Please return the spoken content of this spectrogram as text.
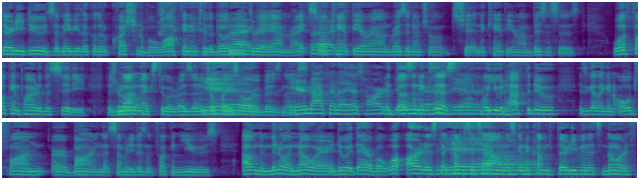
30 dudes that maybe look a little questionable walking into the building at 3 a.m. Right? So it can't be around residential shit, and it can't be around businesses. What fucking part of the city is True. not next to a residential place or a business? You're not gonna. It's hard to it do. doesn't man. exist. Yeah. What you would have to do is get like an old farm or barn that somebody doesn't fucking use out in the middle of nowhere and do it there. But what artist that comes to Yeah, town is gonna come 30 minutes north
